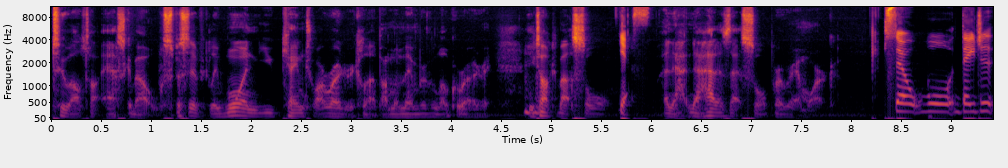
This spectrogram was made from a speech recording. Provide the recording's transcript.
two I'll talk, ask about specifically. One, you came to our Rotary Club. I'm a member of the local Rotary. You mm-hmm. talked about soil. Yes. And now, how does that soil program work? So, well, they just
